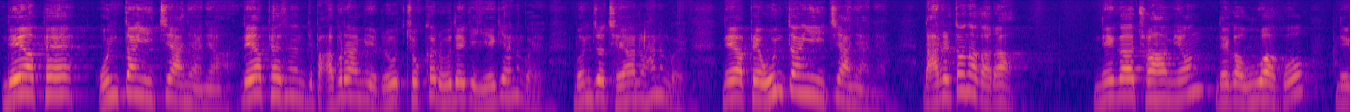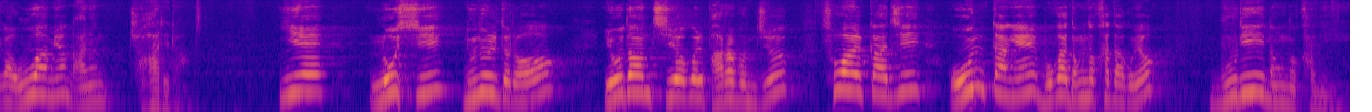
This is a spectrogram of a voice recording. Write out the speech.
내 앞에 온 땅이 있지 아니하냐. 내 앞에서는 아브라함이 롯, 조카 롯에게 얘기하는 거예요. 먼저 제안을 하는 거예요. 내 앞에 온 땅이 있지 아니하냐. 나를 떠나가라. 내가 좌하면 내가 우하고 내가 우하면 나는 좌하리라. 이에 롯이 눈을 들어 요단 지역을 바라본즉 소알까지 온 땅에 뭐가 넉넉하다고요? 물이 넉넉하니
